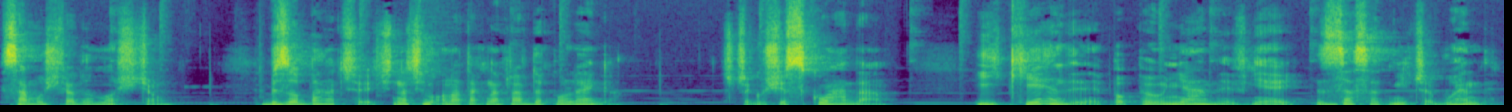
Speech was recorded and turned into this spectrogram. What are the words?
samoświadomością, by zobaczyć, na czym ona tak naprawdę polega, z czego się składa i kiedy popełniamy w niej zasadnicze błędy.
